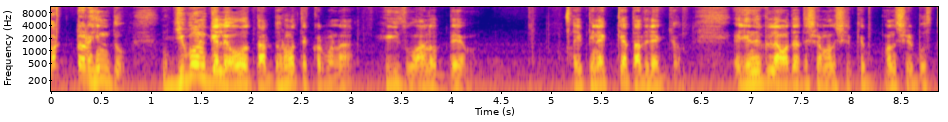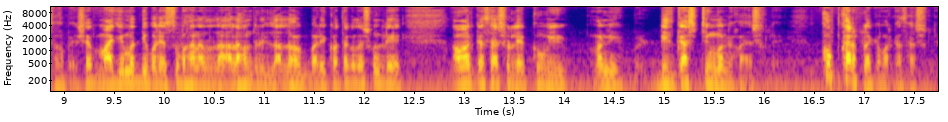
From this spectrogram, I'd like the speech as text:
কট্টর হিন্দু, জীবন গেলেও তার ধর্ম ত্যাগ করব না he is one of them এই পিনাক্কা তাদের একজন। এই জিনিসগুলো আমাদের দেশের মানুষেরকে মানুষের বুঝতে হবে। সে মাঝে মধ্যে বলে সুবাহান আল্লাহ আলহামদুলিল্লাহ, আল্লাহ আকবর। এই কথাগুলো শুনলে আমার কাছে আসলে খুবই মানে ডিসগাস্টিং মনে হয় আসলে। খুব খারাপ লাগে আমার কাছে আসলে।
